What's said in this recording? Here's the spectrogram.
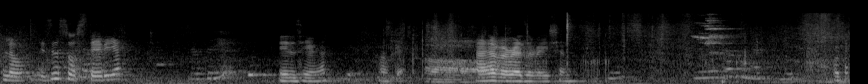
Hello, is this Hostería? It is here, huh? Okay. Oh. I have a reservation. Okay.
